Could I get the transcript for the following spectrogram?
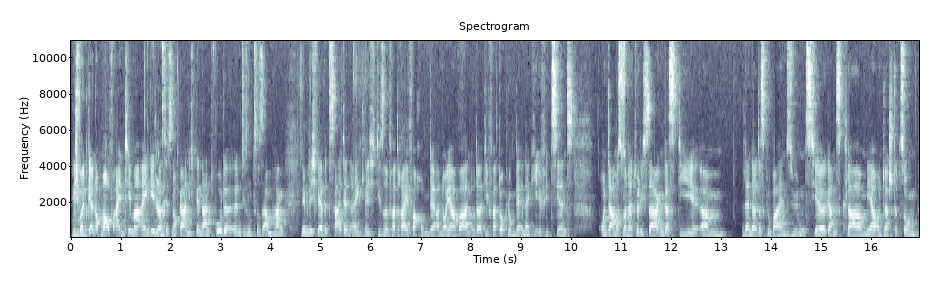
Ich mhm. wollte gerne noch mal auf ein Thema eingehen, gerne. was jetzt noch gar nicht genannt wurde in diesem Zusammenhang, nämlich wer bezahlt denn eigentlich diese Verdreifachung der Erneuerbaren oder die Verdopplung der Energieeffizienz? Und da muss man natürlich sagen, dass die ähm, Länder des globalen Südens hier ganz klar mehr Unterstützung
